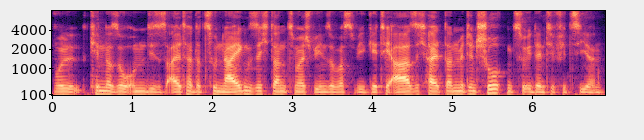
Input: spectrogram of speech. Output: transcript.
wohl Kinder so um dieses Alter dazu neigen, sich dann zum Beispiel in sowas wie GTA sich halt dann mit den Schurken zu identifizieren.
